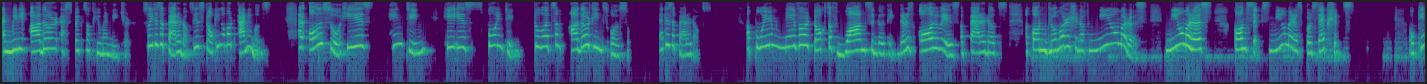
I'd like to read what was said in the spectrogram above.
and many other aspects of human nature. So it is a paradox. He is talking about animals. And also he is hinting he is pointing towards some other things also. That is a paradox a poem never talks of one single thing. There is always a paradox, a conglomeration of numerous, numerous concepts, numerous perceptions. Okay,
